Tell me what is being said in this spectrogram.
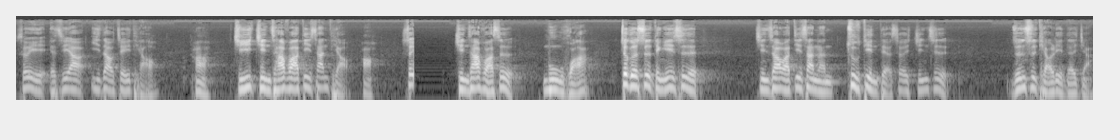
所以也是要依照这一条，哈，即警察法第三条，哈，所以警察法是母法，这个是等于是警察法第三栏注定的，所以仅是人事条例来讲，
